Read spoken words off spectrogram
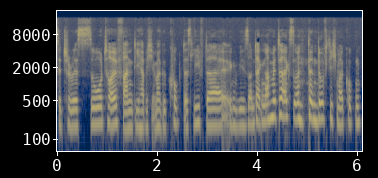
Citrus so toll fand. Die habe ich immer geguckt. Das lief da irgendwie Sonntagnachmittags und dann durfte ich mal gucken.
